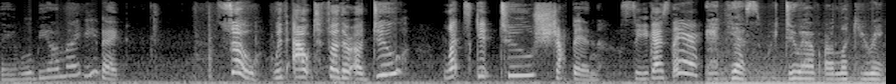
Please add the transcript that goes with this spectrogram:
they will be on my eBay. So without further ado, let's get to shopping. See you guys there. And yes, we do have our lucky ring.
